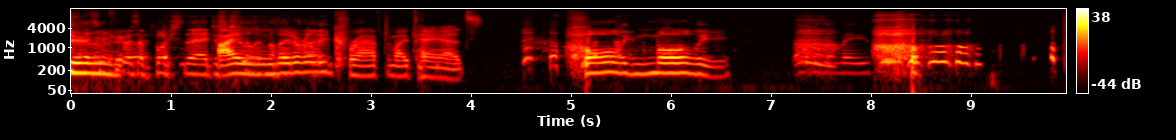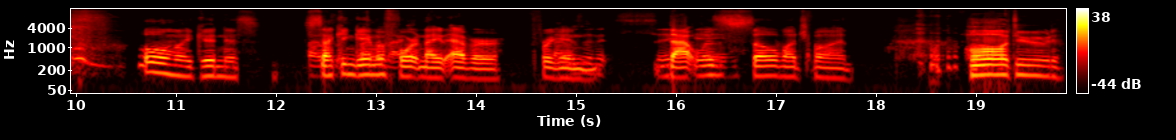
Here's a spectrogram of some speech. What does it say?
Dude. There was a bush there, just I the literally crapped my pants. Holy moly. That was amazing. oh my goodness. That Second that game was of actually- Fortnite ever. That was Friggin' an- sick that was so much fun. Oh, dude.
